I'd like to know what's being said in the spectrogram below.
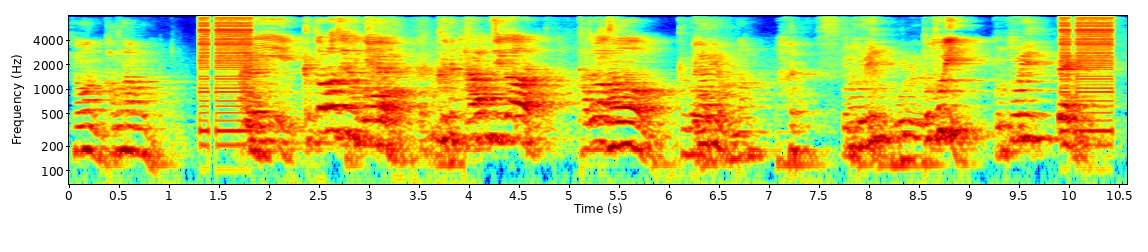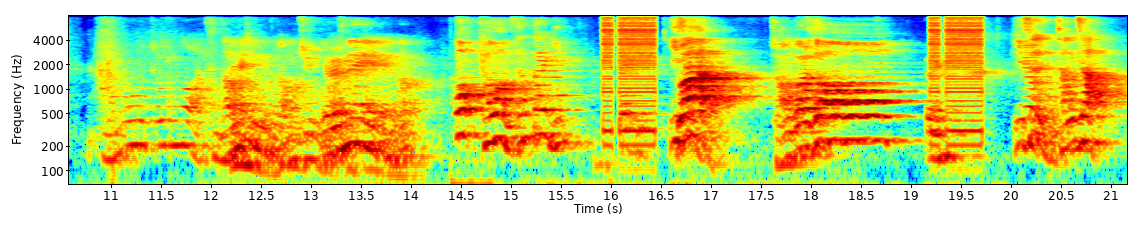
경어 감나무 아니 그 떨어지는 거 그 다람쥐가 가져가서 그거 팔이 없나? 도토리? 뭘 도토리. 도토리 땡. 나무 쪽인 것 같은데 나무 쪽인 것 열매인가? 어 경어 산딸기 주한 장관성 땡. 이슨 장차.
